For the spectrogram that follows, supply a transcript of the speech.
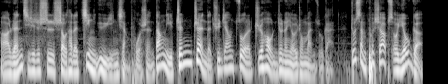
啊，人其实是受他的境遇影响颇深。当你真正的去这样做了之后，你就能有一种满足感。Do some push-ups or yoga，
